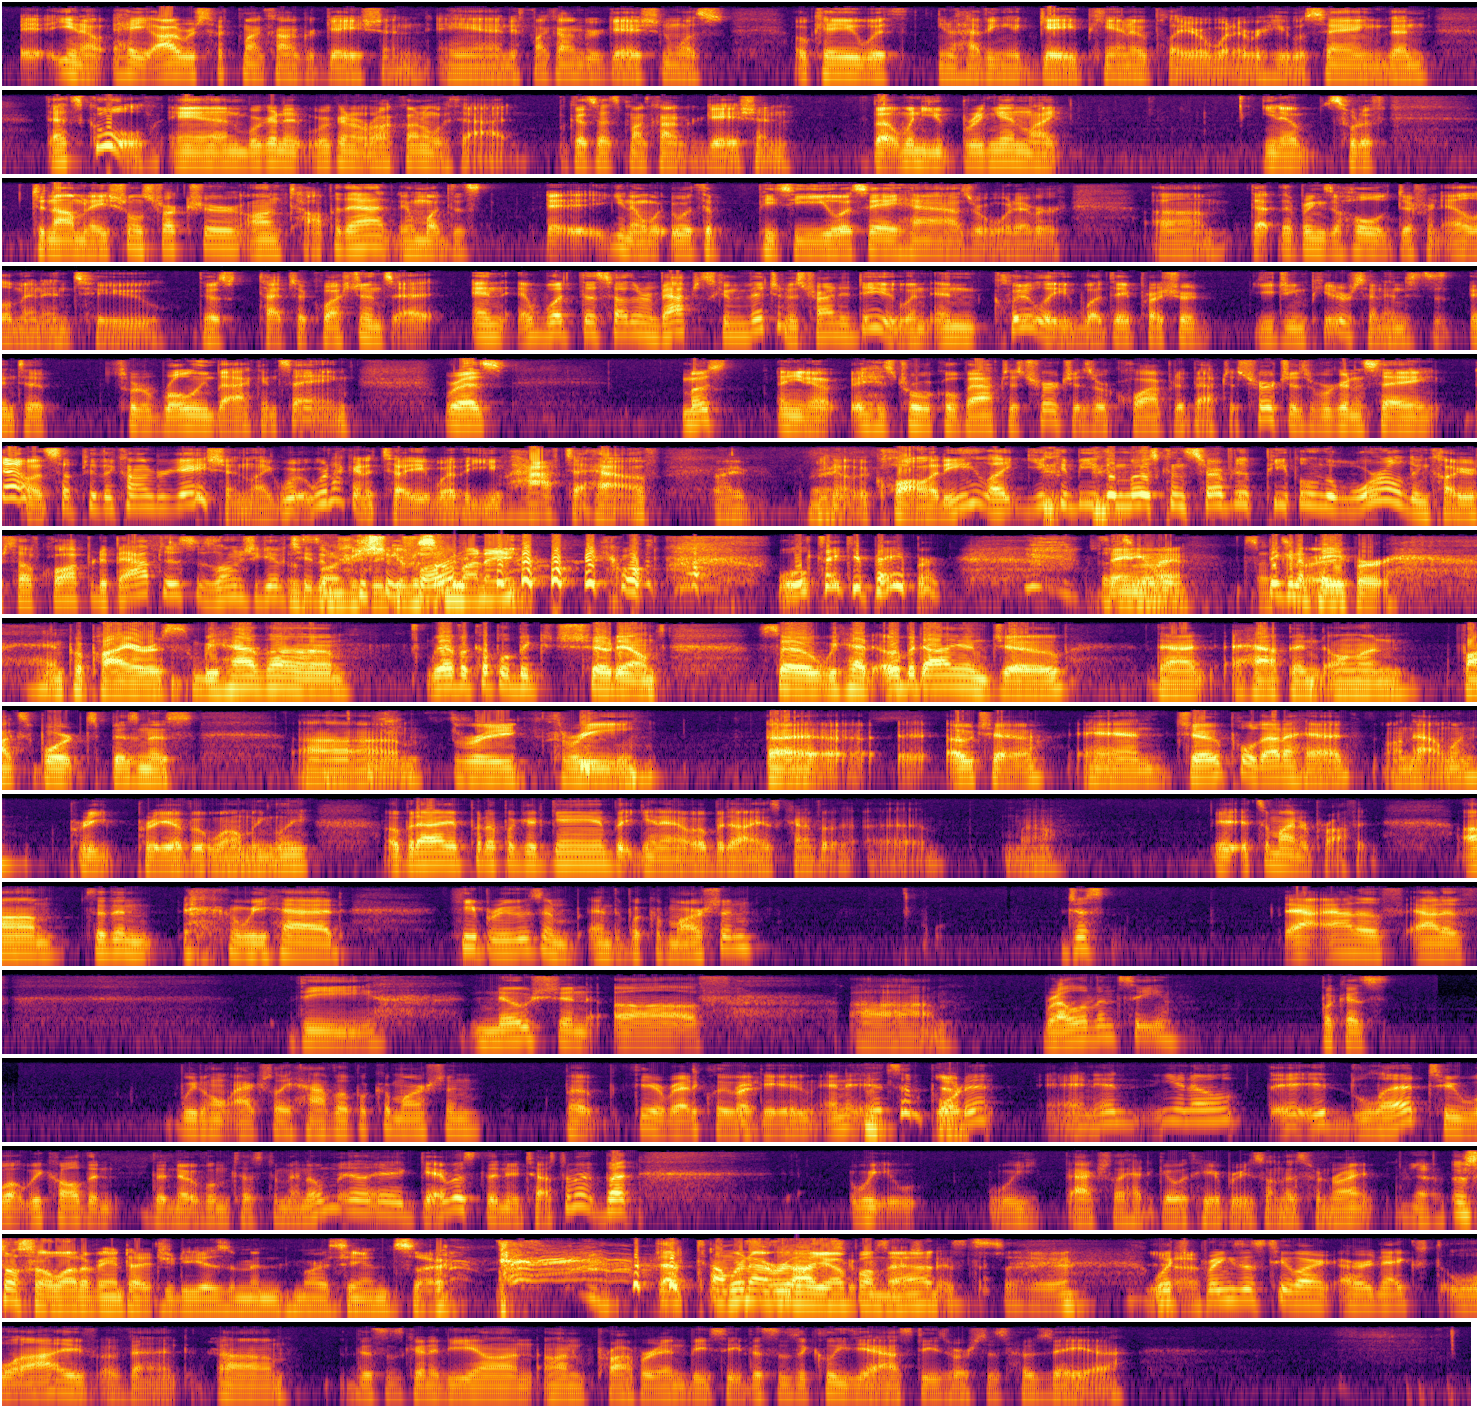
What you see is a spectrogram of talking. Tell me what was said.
eh, you know, hey, I respect my congregation, and if my congregation was okay with you know having a gay piano player or whatever he was saying, then that's cool, and we're gonna we're gonna rock on with that because that's my congregation. But when you bring in like, you know, sort of denominational structure on top of that, and what this, eh, you know, what the PCUSA has or whatever, um, that that brings a whole different element into those types of questions, eh, and, and what the Southern Baptist Convention is trying to do, and, and clearly what they pressured Eugene Peterson into, into sort of rolling back and saying, whereas most you know historical Baptist churches or cooperative Baptist churches, we're going to say no, it's up to the congregation. Like we're, we're not going to tell you whether you have to have Right. You know equality. Like you can be the most conservative people in the world and call yourself cooperative Baptist as long as you give it As to the long as you mission give us some fund. money. Like, we'll, we'll take your paper. So anyway, right. speaking That's of right. paper and papyrus, we have um we have a couple of big showdowns. So we had Obadiah and Job that happened on Fox Sports Business um, Three. three uh, Ocho, and Joe pulled out ahead on that one pretty pretty overwhelmingly. Obadiah put up a good game, but you know Obadiah is kind of a uh, well, it, it's a minor prophet. Um, so then we had Hebrews and, and the Book of Marcion. Just out of out of the notion of um, relevancy because we don't actually have a Book of Marcion, but theoretically Right. we do, and it- it's important. And it, you know, it it led to what we call the the Novum Testamentum. It gave us the New Testament, but we we actually had to go with Hebrews on this one, right? Yeah, there's also a lot of anti-Judaism in Marcion, so That we're not really a up on that. So, yeah. Which brings us to our, our next live event. Um, this is going to be on, on proper NBC. This is Ecclesiastes versus Hosea.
